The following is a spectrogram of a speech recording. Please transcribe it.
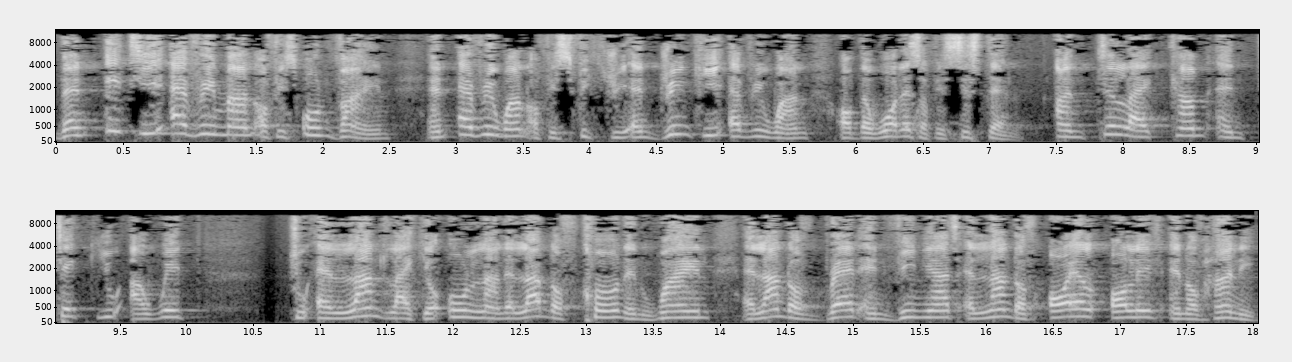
Then eat ye every man of his own vine, and every one of his fig tree, and drink ye every one of the waters of his cistern, until I come and take you away to a land like your own land, a land of corn and wine, a land of bread and vineyards, a land of oil, olive, and of honey,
